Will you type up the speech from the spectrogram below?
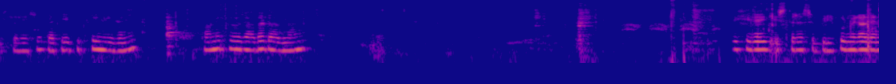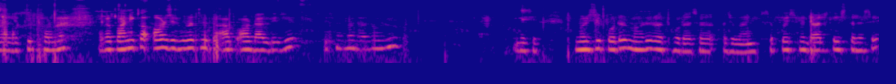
इस तरह से ताकि गुठली नहीं बने। पानी थोड़ा ज़्यादा डालना है। देखिए गाइज़ इस तरह से बिल्कुल मिला लेना लिक्विड फॉर्म में। अगर पानी का और ज़रूरत है तो आप और डाल दीजिए। इसमें मैं डालूँगी देखिए मिर्ची पाउडर मगर और थोड़ा सा अजवाइन, सबको इसमें डाल के इस तरह से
